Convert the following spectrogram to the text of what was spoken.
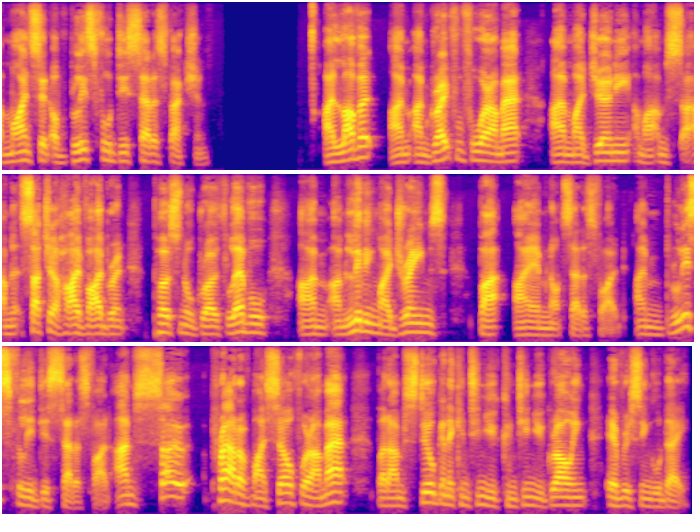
a mindset of blissful dissatisfaction. I love it. I'm I'm grateful for where I'm at. I'm my journey. I'm, I'm, I'm at such a high, vibrant personal growth level. I'm, I'm living my dreams, but I am not satisfied. I'm blissfully dissatisfied. I'm so proud of myself where I'm at, but I'm still going to continue, continue growing every single day.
